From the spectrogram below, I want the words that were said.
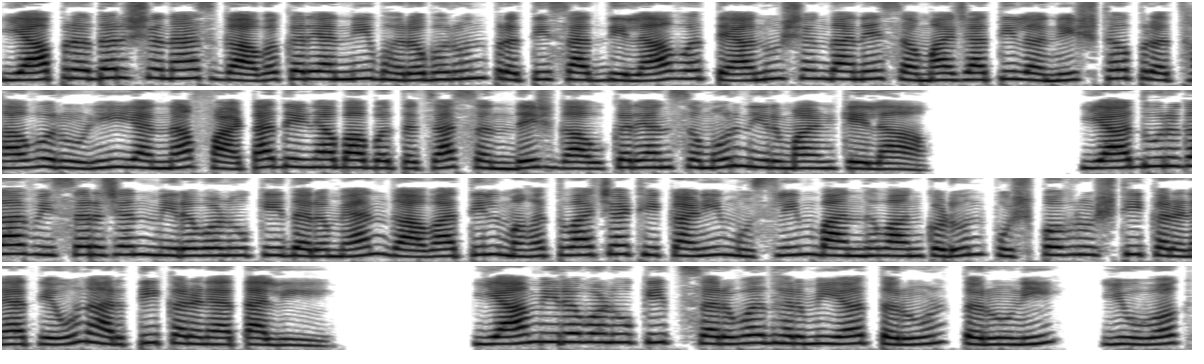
या प्रदर्शनास गावकऱ्यांनी भरभरून प्रतिसाद दिला व त्यानुषंगाने समाजातील अनिष्ट प्रथा व रूढी यांना फाटा देण्याबाबतचा संदेश गावकऱ्यांसमोर निर्माण केला. या दुर्गा विसर्जन मिरवणुकीदरम्यान गावातील महत्त्वाच्या ठिकाणी मुस्लिम बांधवांकडून पुष्पवृष्टी करण्यात येऊन आरती करण्यात आली. या मिरवणुकीत सर्व धर्मीय तरुण तरुणी युवक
